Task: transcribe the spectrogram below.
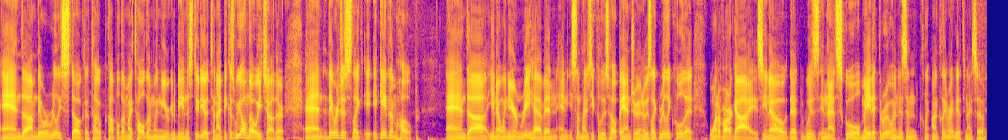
and um, they were really stoked. A couple of them, I told them when you were going to be in the studio tonight because we all know each other, and they were just like, it, it gave them hope And uh, you know, when you're in rehab, and and sometimes you could lose hope, Andrew. And it was like really cool that one of our guys, you know, that was in that school, made it through and is in clean, on KLEAN Radio tonight. So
